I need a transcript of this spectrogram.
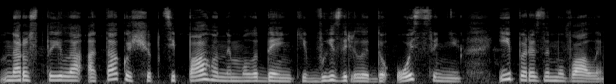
наростила, а також щоб ці пагони молоденькі визріли до осені і перезимували.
